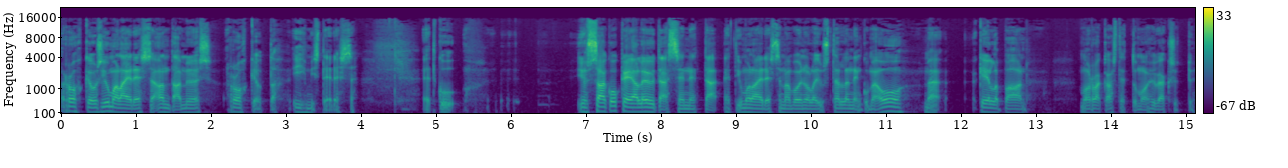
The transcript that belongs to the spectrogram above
rohkeus Jumala edessä antaa myös rohkeutta ihmisten edessä. Et kun, jos saa kokea löytää sen, että, että Jumala edessä mä voin olla just tällainen kuin mä oon, mä kelpaan, mä oon rakastettu, mä oon hyväksytty,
